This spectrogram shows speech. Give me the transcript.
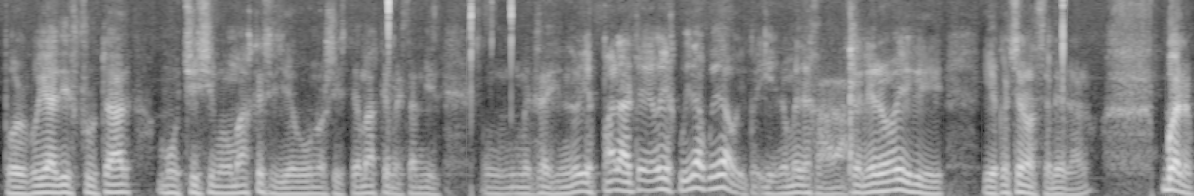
pues voy a disfrutar muchísimo más que si llevo unos sistemas que me están, están diciendo, oye, párate, oye, cuidado, cuidado, y, no me deja, acelero y, el coche no acelera. ¿no? Bueno,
